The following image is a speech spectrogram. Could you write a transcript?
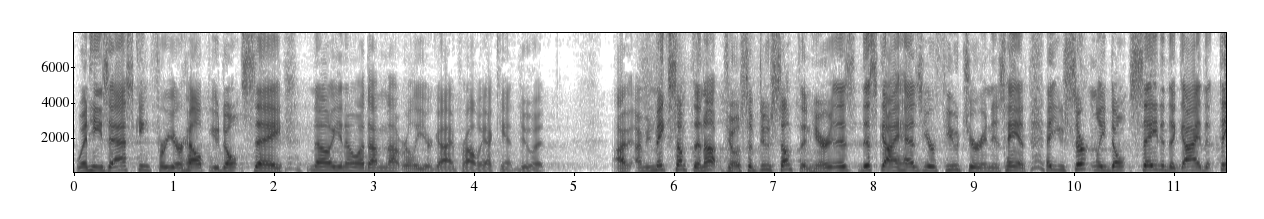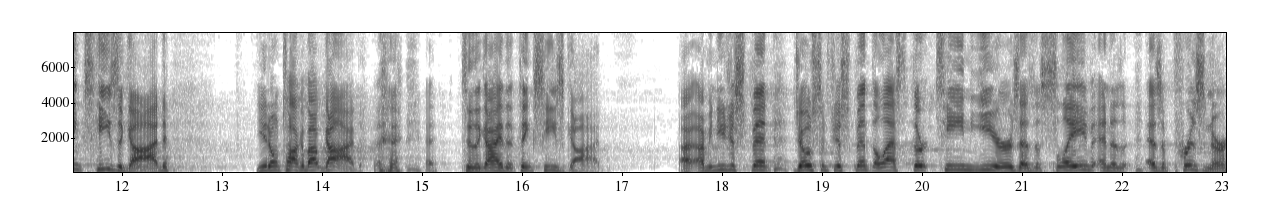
When he's asking for your help, you don't say, No, you know what? I'm not really your guy, probably. I can't do it. I, I mean, make something up, Joseph. Do something here. This, this guy has your future in his hands. And you certainly don't say to the guy that thinks he's a God, you don't talk about God to the guy that thinks he's God. I mean, you just spent, Joseph just spent the last 13 years as a slave and as, as, a prisoner.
